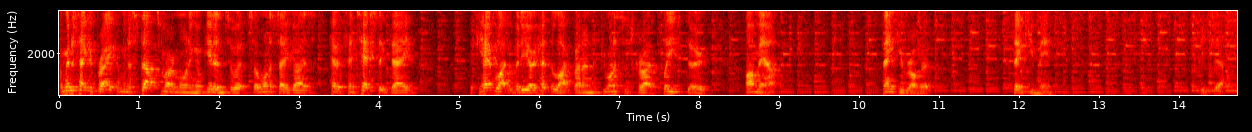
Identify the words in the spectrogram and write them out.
I'm going to take a break. I'm going to start tomorrow morning. I'll get into it. So I want to say, guys, have a fantastic day. If you have liked the video, hit the like button. If you want to subscribe, please do. I'm out. Thank you, Robert. Thank you, men. Peace out.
